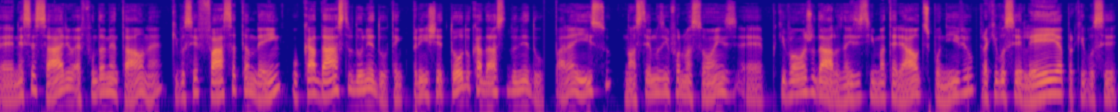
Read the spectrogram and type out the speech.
é necessário, é fundamental, né, que você faça também o cadastro do Unedu. Tem que preencher todo o cadastro do Unedu. Para isso, nós temos informações é, que vão ajudá-los. Né? Existe material disponível para que você leia, para que você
